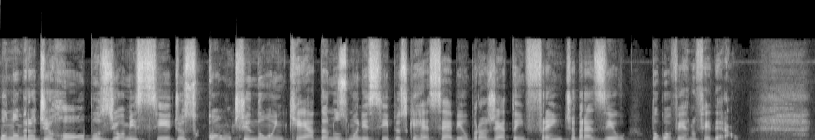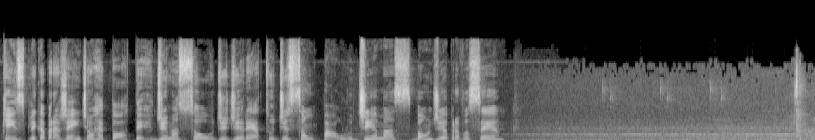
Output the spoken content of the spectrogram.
O número de roubos e homicídios continua em queda nos municípios que recebem o projeto Em Frente Brasil do governo federal. Quem explica para gente é o repórter Dimas Soldi, direto de São Paulo. Dimas, bom dia para você.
